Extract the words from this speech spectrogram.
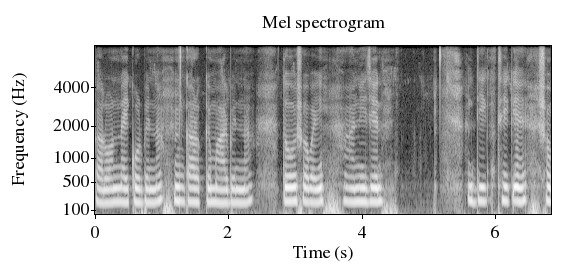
কারও অন্যায় করবেন না কারোকে মারবেন না। তো সবাই নিজের দিক থেকে সব,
